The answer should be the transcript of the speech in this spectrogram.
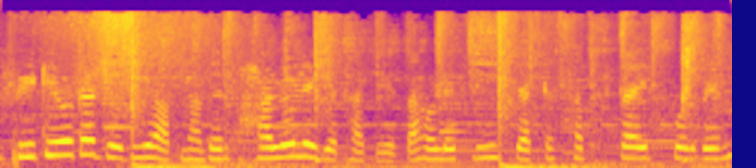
ভিডিওটা যদি আপনাদের ভালো লেগে থাকে, তাহলে প্লিজ একটা সাবস্ক্রাইব করবেন।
